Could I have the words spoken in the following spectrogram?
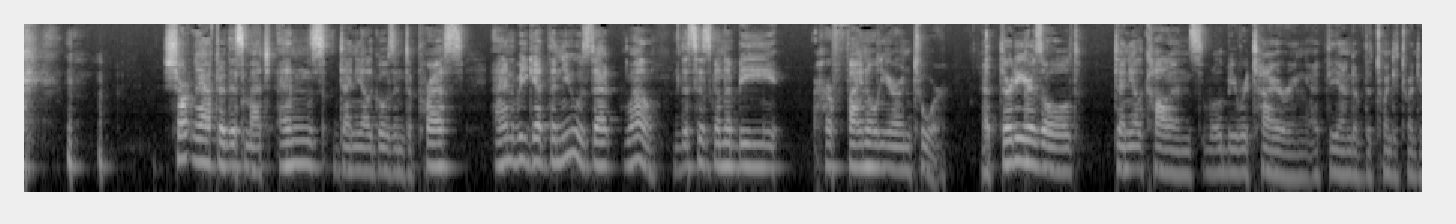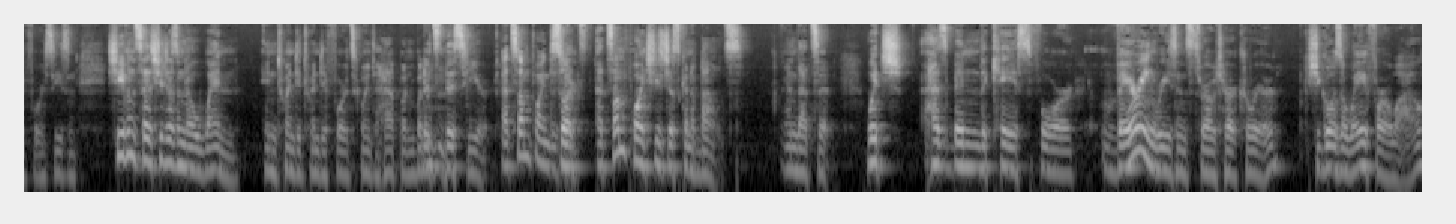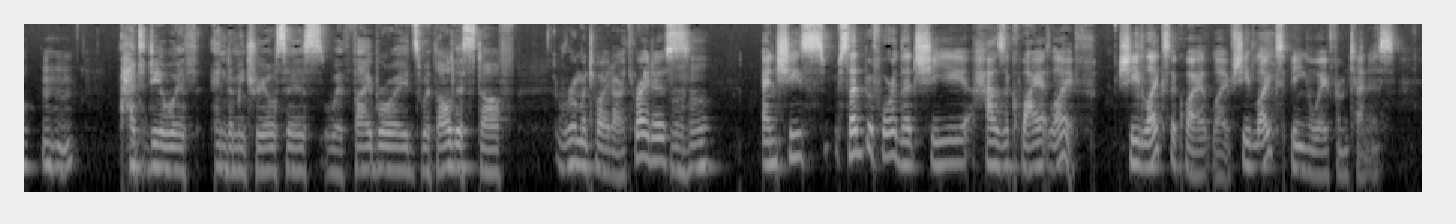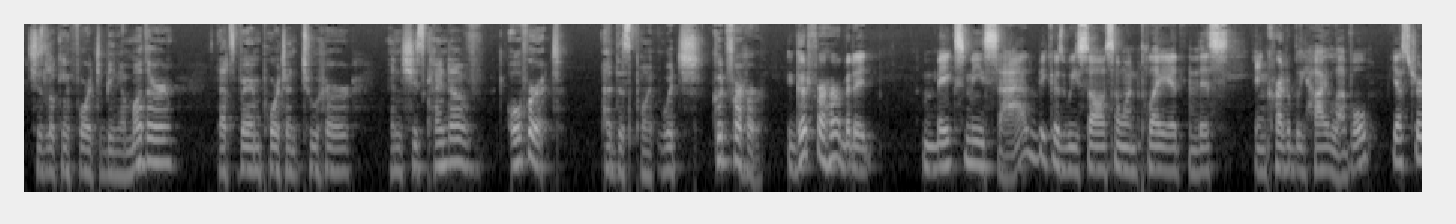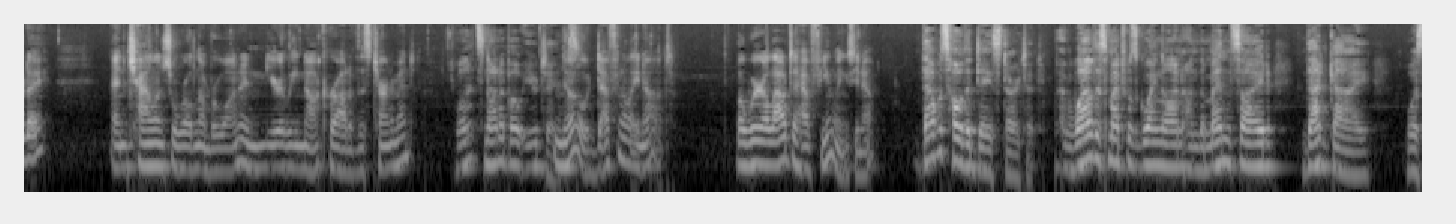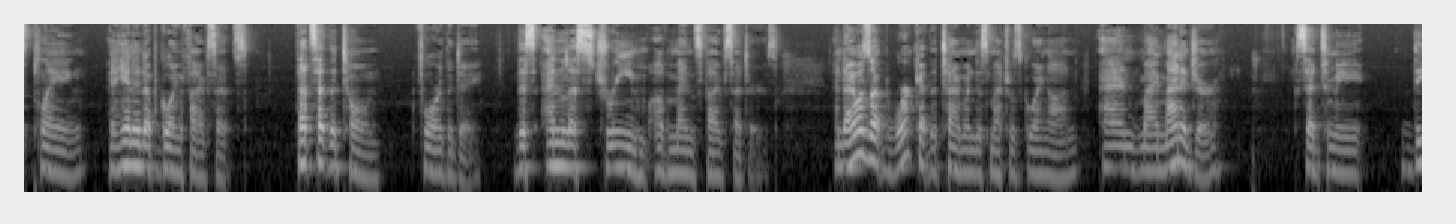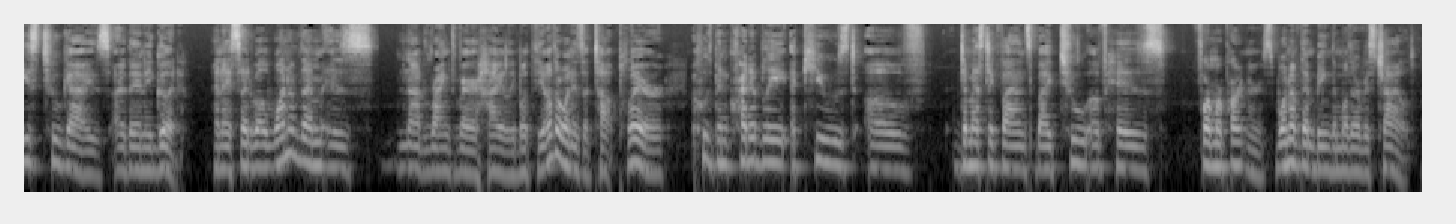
Shortly after this match ends, Danielle goes into press, and we get the news that, well, this is going to be her final year on tour. At 30 years old, Danielle Collins will be retiring at the end of the 2024 season. She even says she doesn't know when in 2024 it's going to happen, but it's mm-hmm. this year. At some point this so year. At, at some point she's just going to bounce, and that's it. Which has been the case for varying reasons throughout her career. She goes away for a while. Mm-hmm. Had to deal with endometriosis, with fibroids, with all this stuff. Rheumatoid arthritis. Mm-hmm. And she's said before that she has a quiet life. She likes a quiet life. She likes being away from tennis. She's looking forward to being a mother. That's very important to her and she's kind of over it at this point, which good for her. Good for her, but it makes me sad because we saw someone play at this incredibly high level yesterday and challenge the world number one and nearly knock her out of this tournament. Well, it's not about you, James. No, definitely not. But we're allowed to have feelings, you know? That was how the day started. While this match was going on on the men's side, that guy was playing and he ended up going five sets. That set the tone for the day this endless stream of men's five setters. And I was at work at the time when this match was going on, and my manager said to me, These two guys, are they any good? And I said, Well, one of them is not ranked very highly, but the other one is a top player who's been credibly accused of domestic violence by two of his former partners, one of them being the mother of his child.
